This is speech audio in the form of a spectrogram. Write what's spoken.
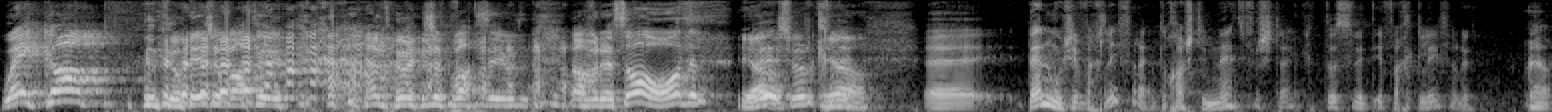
Wake up! du weißt schon, was ich... du weißt schon, was ich... Aber so, oder? Ja, Weißt wirklich? ja. Äh, dann musst du einfach liefern. Du kannst dich nicht verstecken. Das wird einfach geliefert. ja.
